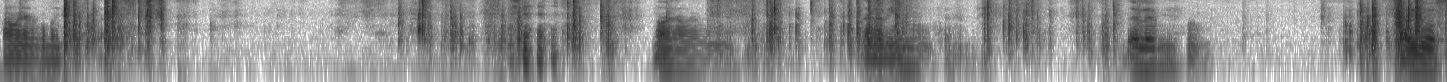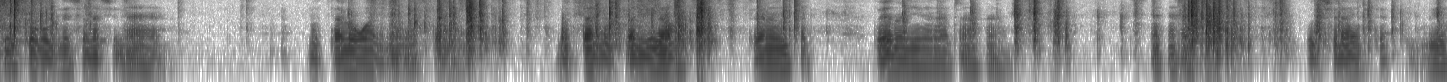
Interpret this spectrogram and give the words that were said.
Vamos a ver algo más importante. no, no, no. Da lo mismo. Da lo mismo. Capítulo 5, Congreso Nacional. No están los buenos, no están. No están, no están llegados. Todavía no dije. Todavía no llegan a trabajar. Funcionamiento del.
